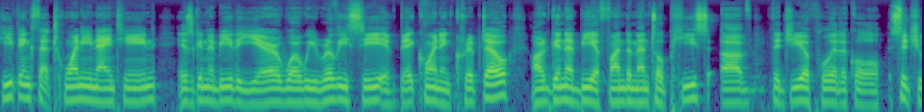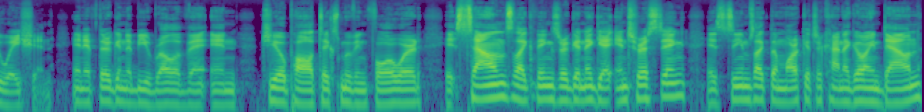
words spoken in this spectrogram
he thinks that 2019 is going to be the year where we really see if Bitcoin and crypto are going to be a fundamental piece of the geopolitical situation and if they're going to be relevant in geopolitics moving forward. It sounds like things are going to get interesting. It seems like the markets are kind of going down.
